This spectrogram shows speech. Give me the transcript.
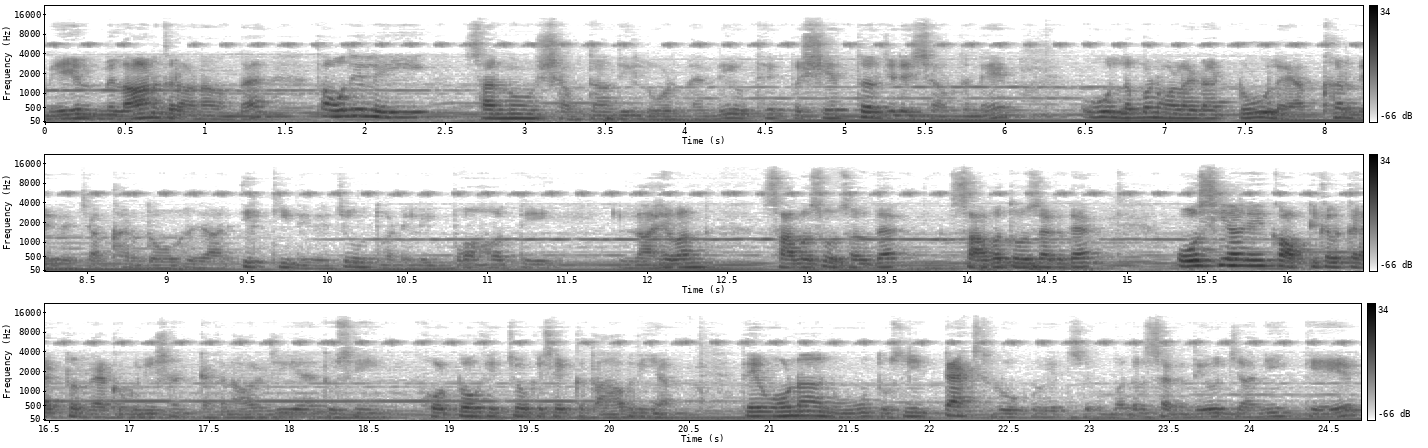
ਮੇਲ ਮਿਲਾਨ ਕਰਾਉਣਾ ਹੁੰਦਾ ਤਾਂ ਉਹਦੇ ਲਈ ਸਾਨੂੰ ਸ਼ਬਦਾਂ ਦੀ ਲੋੜ ਪੈਂਦੀ ਉੱਥੇ ਪਿਛੇਤਰ ਜਿਹੜੇ ਸ਼ਬਦ ਨੇ, ਉਹ ਲੱਭਣ ਵਾਲਾ ਜਿਹੜਾ ਟੂਲ ਹੈ, ਅੱਖਰ ਦੇ ਵਿੱਚ, ਅੱਖਰ 2021 ਦੇ ਵਿੱਚ, ਉਹ ਤੁਹਾਡੇ ਲਈ ਬਹੁਤ ਹੀ ਲਾਹੇਵੰਦ ਸਾਬਤ ਹੋ ਸਕਦਾ ਸਾਬਤ ਹੋ ਸਕਦਾ ਹੈ। OCR ਇੱਕ ਆਪਟੀਕਲ ਕਰੈਕਟਰ ਰੈਕੋਗਨੀਸ਼ਨ ਟੈਕਨੋਲੋਜੀ ਹੈ। ਤੁਸੀਂ ਫੋਟੋ ਖਿੱਚੋ ਕਿਸੇ ਕਿਤਾਬ ਦੀਆਂ ਤੇ ਉਹਨਾਂ ਨੂੰ ਤੁਸੀਂ ਟੈਕਸਟ ਰੂਪ ਵਿੱਚ ਬਦਲ ਸਕਦੇ ਹੋ ਯਾਨੀ ਕਿ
